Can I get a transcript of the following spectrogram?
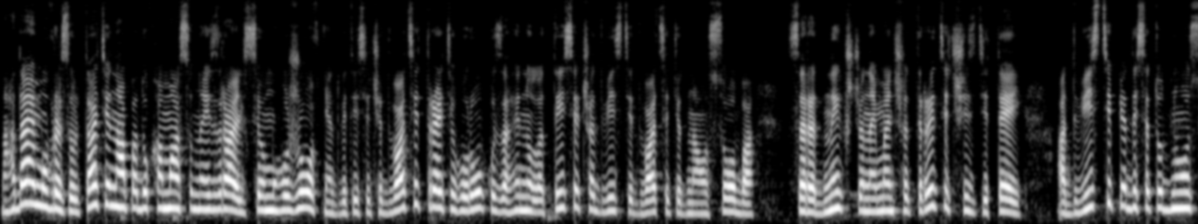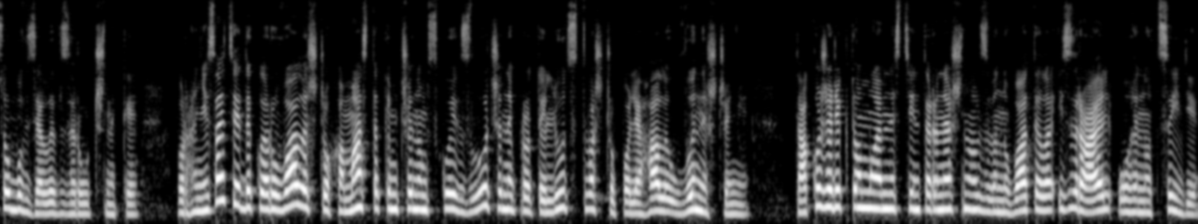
Нагадаємо, в результаті нападу Хамасу на Ізраїль 7 жовтня 2023 року загинула 1221 особа. Серед них щонайменше 36 дітей, а 251 особу взяли в заручники. В організації декларували, що Хамас таким чином скоїв злочини проти людства, що полягали у винищенні. Також рік тому Amnesty International звинуватила Ізраїль у геноциді.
